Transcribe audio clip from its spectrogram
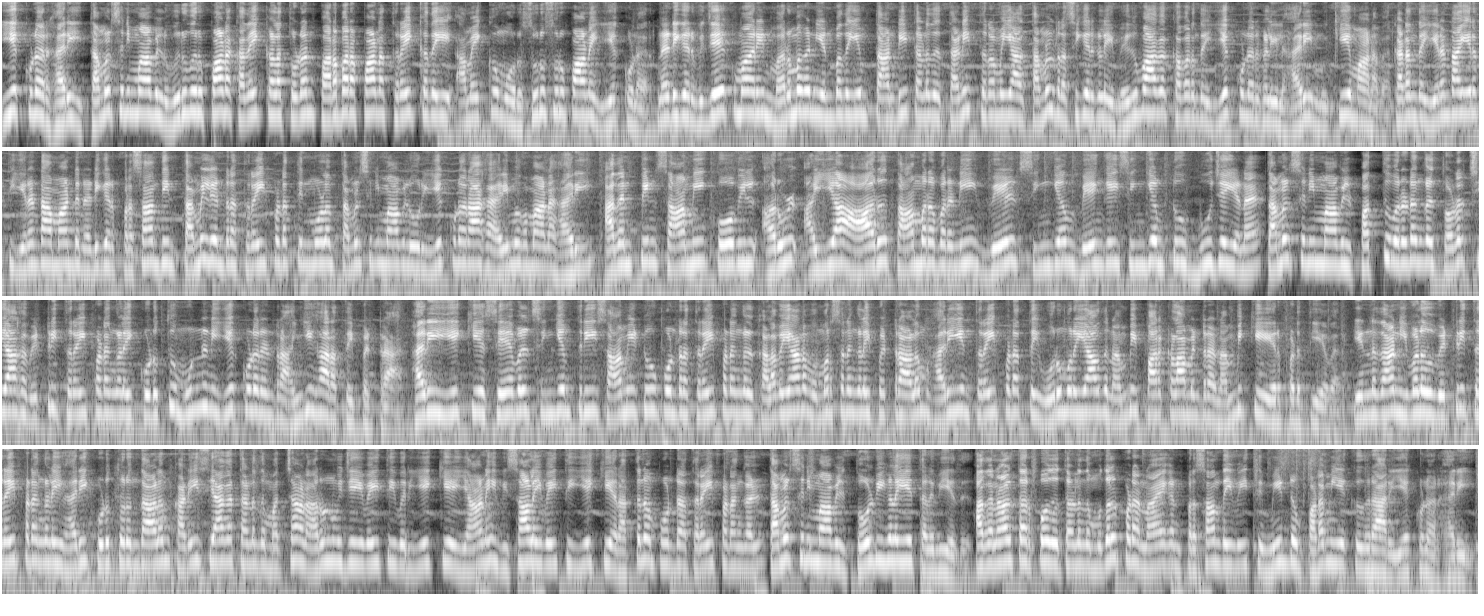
இயக்குனர் ஹரி தமிழ் சினிமாவில் விறுவிறுப்பான கதைக்களத்துடன் பரபரப்பான திரைக்கதையை அமைக்கும் ஒரு சுறுசுறுப்பான இயக்குனர். நடிகர் விஜயகுமாரின் மருமகன் என்பதையும் தாண்டி தனது தனித்திறமையால் தமிழ் ரசிகர்களை வெகுவாக கவர்ந்த இயக்குனர்களில் ஹரி முக்கியமானவர். கடந்த இரண்டாயிரத்தி இரண்டாம் ஆண்டு நடிகர் பிரசாந்தின் தமிழ் என்ற திரைப்படத்தின் மூலம் தமிழ் சினிமாவில் ஒரு இயக்குனராக அறிமுகமான ஹரி அதன் பின் சாமி கோவில் அருள் ஐயா ஆறு தாமிரபரணி வேல் சிங்கம் வேங்கை சிங்கம் டூ பூஜை என தமிழ் சினிமாவில் பத்து வருடங்கள் தொடர்ச்சியாக வெற்றி திரைப்படங்களை கொடுத்து முன்னணி இயக்குனர் என்ற அங்கீகாரத்தை பெற்றார். ஹரி இயக்கிய சேவல் சிங்கம் த்ரீ சாமி டூ போன்ற திரைப்படங்கள் கலவையான விமர்சனங்களை பெற்றாலும் ஹரியின் திரைப்படத்தை ஒருமுறையாவது நம்பி பார்க்கலாம் என்ற நம்பிக்கையை ஏற்படுத்தியவர். என்னதான் இவ்வளவு வெற்றி திரைப்படங்களை ஹரி கொடுத்திருந்தாலும் கடைசியாக தனது மச்சான் அருண் விஜய் வைத்து இவர் இயக்கிய யானை விசாலை வைத்து இயக்கிய ரத்னம் போன்ற திரைப்படங்கள் தமிழ் சினிமாவில் தோல்விகளையே தழுவியது. அதனால் தற்போது தனது முதல் பட நாயகன் பிரசாந்தை வைத்து மீண்டும் படம் இயக்குகிறார் இயக்குனர் ஹரி.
